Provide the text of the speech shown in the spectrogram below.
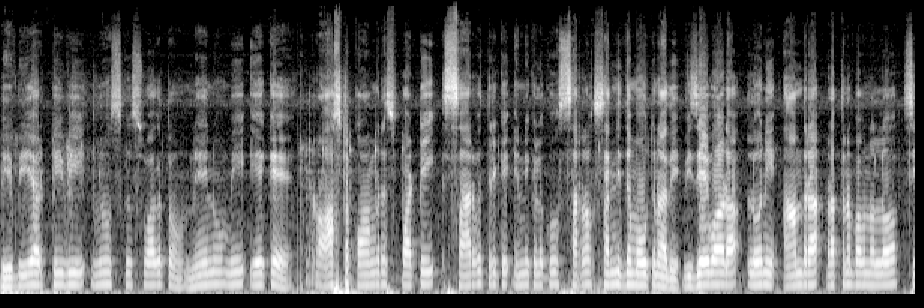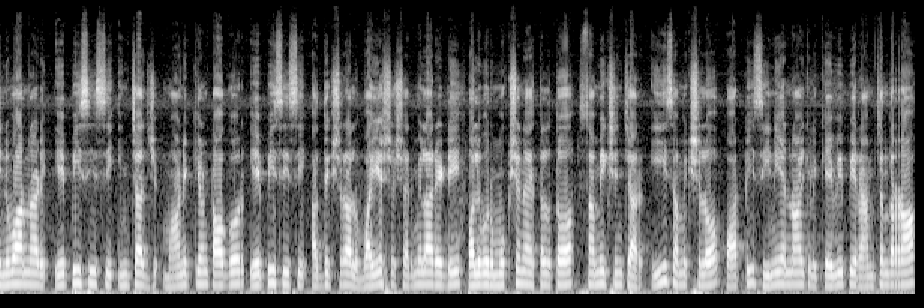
బీబీఆర్ టీవీ న్యూస్కు స్వాగతం. నేను మీ ఏకే. రాష్ట్ర కాంగ్రెస్ పార్టీ సార్వత్రిక ఎన్నికలకు సర్వ సన్నిద్ధమవుతున్నది విజయవాడలోని ఆంధ్ర రత్న భవనంలో శనివారం నాడు APCC in charge Manickam Tagore APCC అధ్యక్షురాలు వైఎస్ షర్మిలారెడ్డి పలువురు ముఖ్య నేతలతో సమీక్షించారు. ఈ సమీక్షలో పార్టీ సీనియర్ నాయకులు కేవీపీ రామచంద్రరావు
